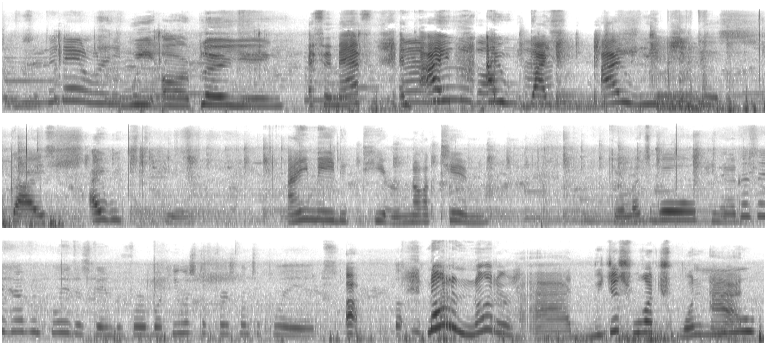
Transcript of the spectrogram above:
So today we're We are playing FMF, and I, I, guys, I reached this, guys. I reached here. I made it here, not him. Okay, let's go. Because I haven't played this game before, but he was the first one to play it. Ah, not another ad. We just watched one ad.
